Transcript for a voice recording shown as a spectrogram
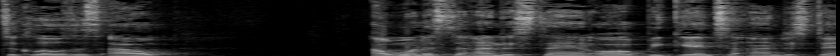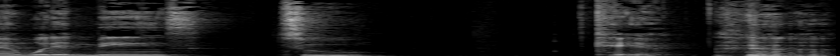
To close this out, I want us to understand or begin to understand what it means to care.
